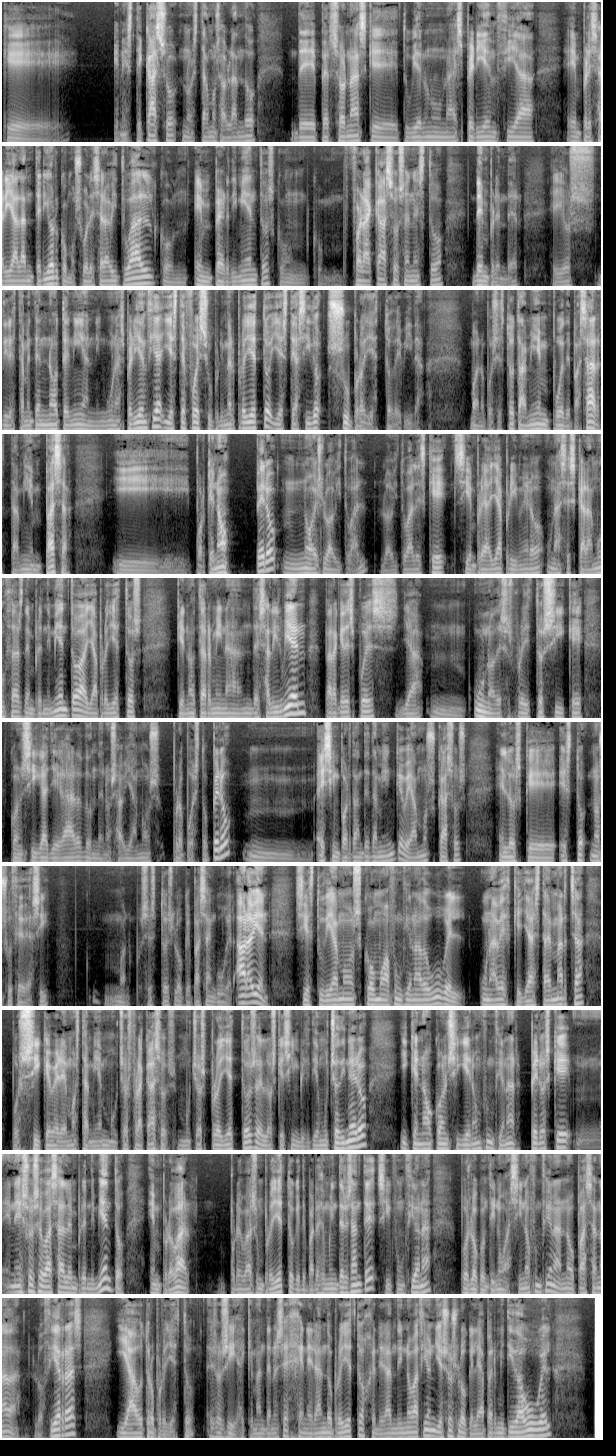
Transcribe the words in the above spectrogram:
que en este caso no estamos hablando de personas que tuvieron una experiencia empresarial anterior, como suele ser habitual, con emperdimientos, con, con, fracasos en esto de emprender. Ellos directamente no tenían ninguna experiencia y este fue su primer proyecto y este ha sido su proyecto de vida. Bueno, pues esto también puede pasar, también pasa. ¿Y por qué no? Pero no es lo habitual. Lo habitual es que siempre haya primero unas escaramuzas de emprendimiento, haya proyectos que no terminan de salir bien, para que después ya mm, uno de esos proyectos sí que consiga llegar donde nos habíamos propuesto. Pero mm, es importante también que veamos casos en los que esto no sucede así Bueno, pues esto es lo que pasa en Google. Ahora bien, si estudiamos cómo ha funcionado Google una vez que ya está en marcha, pues sí que veremos también muchos fracasos, muchos proyectos en los que se invirtió mucho dinero y que no consiguieron funcionar. Pero es que mm, en eso se basa el emprendimiento, en probar, pruebas un proyecto que te parece muy interesante, si funciona, pues lo continúas. Si no funciona, no pasa nada, lo cierras y a otro proyecto. Eso sí, hay que mantenerse generando proyectos, generando innovación y eso es lo que le ha permitido a Google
